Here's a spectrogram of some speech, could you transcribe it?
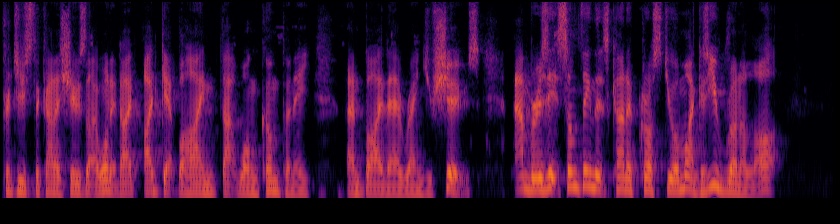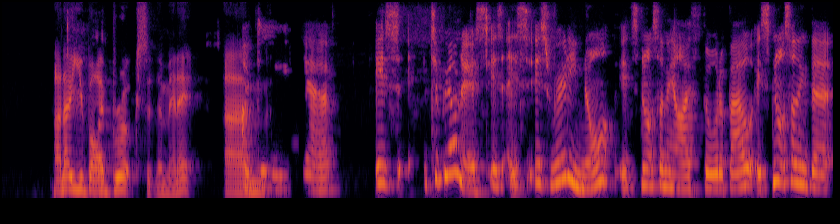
produce the kind of shoes that I wanted, I'd, I'd get behind that one company and buy their range of shoes. Amber, is it something that's kind of crossed your mind because you run a lot? I know you buy Brooks at the minute. Um, I do, yeah. It's to be honest, it's, it's it's really not. It's not something I've thought about. It's not something that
